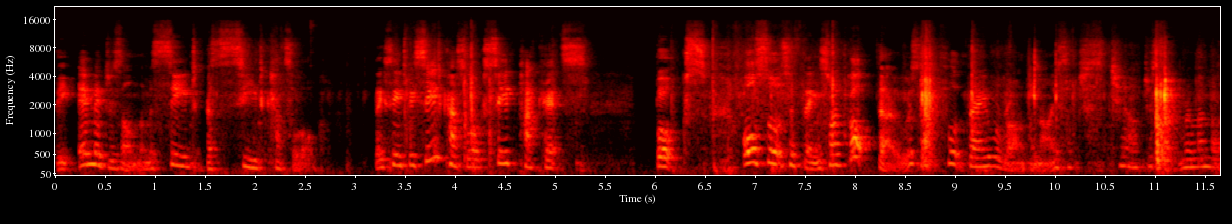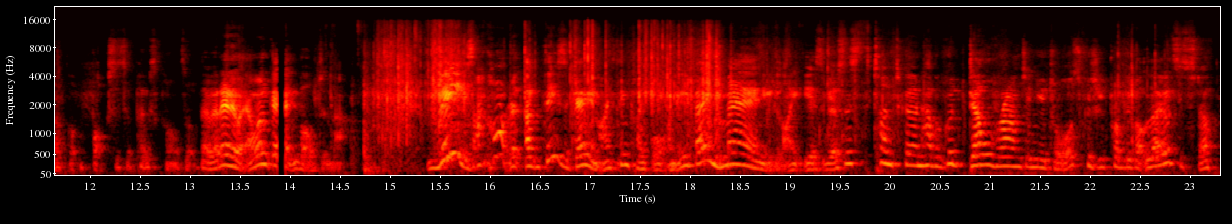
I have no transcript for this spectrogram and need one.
the images on them. A seed, a seed catalogue. They seem to be seed catalogues, seed packets, books, all sorts of things. So I've got those. I thought they were rather nice. I just, I just remember I've got boxes of postcards up there. But anyway, I won't get involved in that. These, I can't, uh, these again, I think I bought on eBay many light years ago. So this is the time to go and have a good delve around in your drawers because you've probably got loads of stuff.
